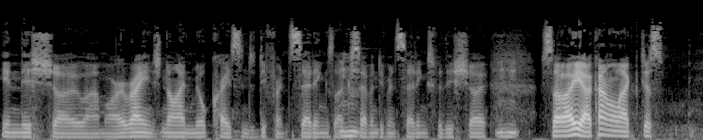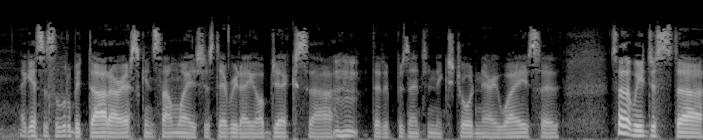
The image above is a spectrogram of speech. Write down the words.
In this show, um, or I arranged nine milk crates into different settings, Mm-hmm. like seven different settings for this show. So uh, yeah, I kind of like just. I guess it's a little bit Dada-esque in some ways, just everyday objects uh, Mm-hmm. that are presented in extraordinary ways. So, so that we just uh,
